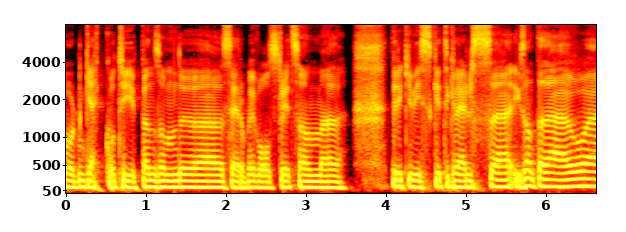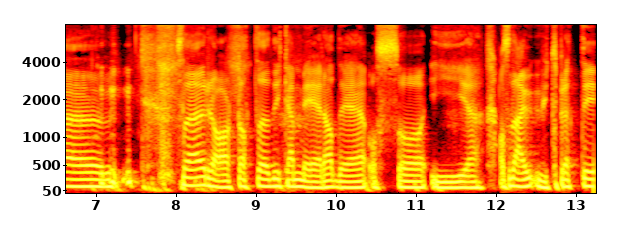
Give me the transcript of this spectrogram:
Gordon Gekko-typen som du uh, ser om i Wall Street, som uh, drikker whisky til kvelds. Uh, ikke sant? Det er jo Så det er jo rart at det ikke er mer av det også i Altså det er jo utbredt i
